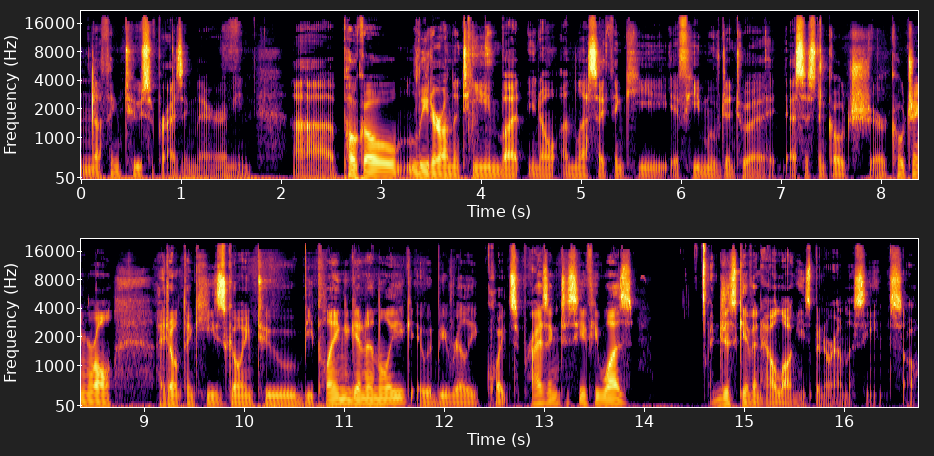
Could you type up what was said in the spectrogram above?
Nothing too surprising there. I mean, uh, Poco leader on the team, but you know, unless I think he if he moved into a assistant coach or coaching role, I don't think he's going to be playing again in the league. It would be really quite surprising to see if he was, just given how long he's been around the scene. So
